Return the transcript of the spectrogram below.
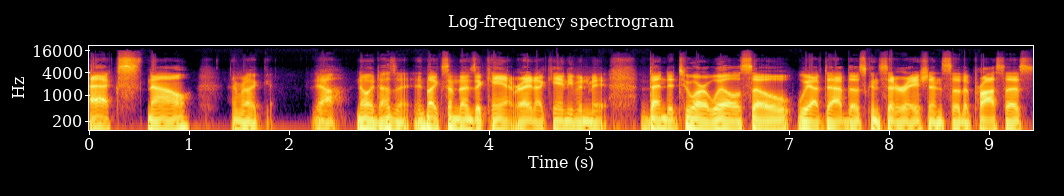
X now. And we're like, yeah, no, it doesn't. And like sometimes it can't, right? I can't even ma- bend it to our will. So we have to have those considerations. So the process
